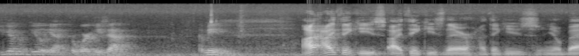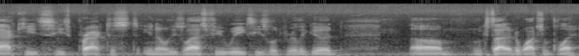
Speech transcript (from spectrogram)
Do you have a feel yet for where he's at? I mean, I, I think he's. I think he's there. I think he's. You know, back. He's. He's practiced. You know, these last few weeks, he's looked really good. Um, I'm excited to watch him play.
